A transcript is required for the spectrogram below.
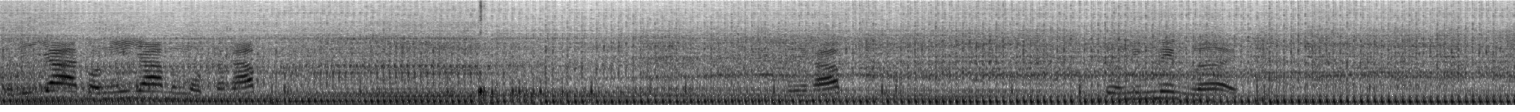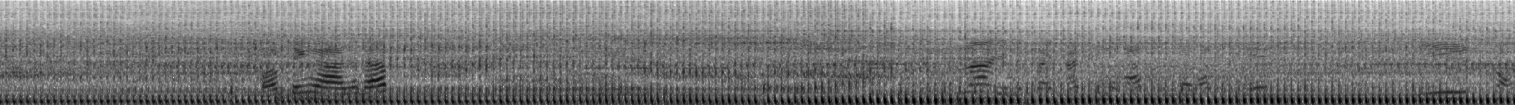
ตัวนี้หญ้าตัวนี้หญ้ามันหมดนะครับนี่ครับเครื่องนิ่มๆเลยพร้อมใช้งานนะครับน้ายังเป็นไฟคัดอยู่นะครับไฟคัดตรงนี้มีสอง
